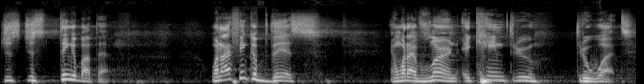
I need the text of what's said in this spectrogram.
Just, just think about that. When I think of this, and what I've learned, it came through through what?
